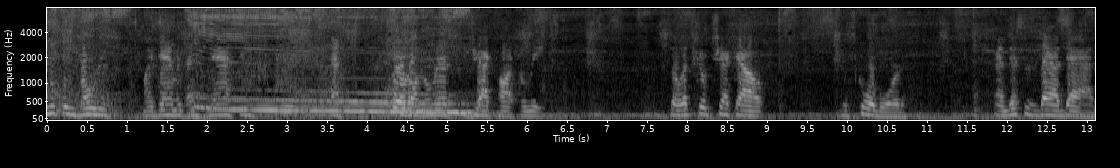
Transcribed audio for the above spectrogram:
anything bonus, my damage is nasty. That's third on the list, jackpot for me. So let's go check out the scoreboard. And this is Bad Dad.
